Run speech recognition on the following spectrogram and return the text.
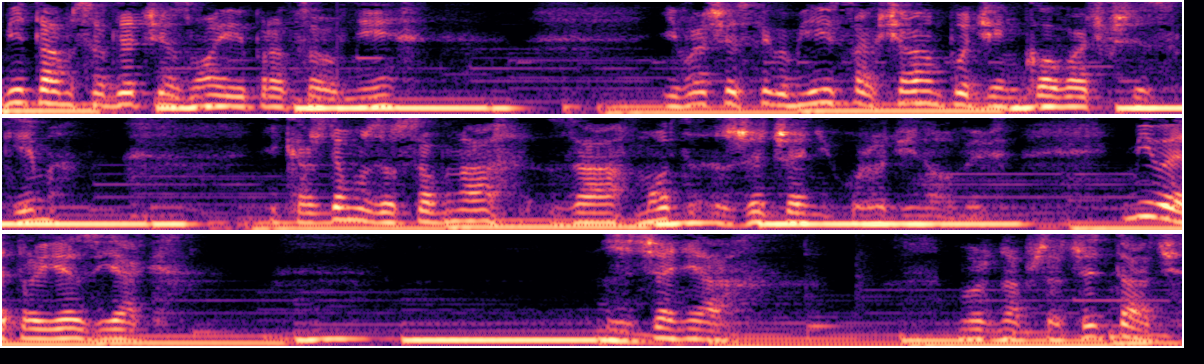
Witam serdecznie z mojej pracowni i właśnie z tego miejsca chciałem podziękować wszystkim i każdemu z osobna za moc życzeń urodzinowych. Miłe to jest, jak życzenia można przeczytać,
